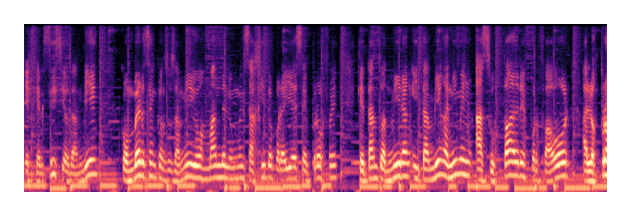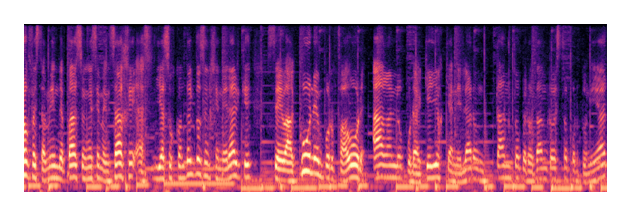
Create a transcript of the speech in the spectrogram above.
ejercicio también. Conversen con sus amigos, mándenle un mensajito por ahí a ese profe que tanto admiran. Y también animen a sus padres, por favor, a los profes también de paso en ese mensaje. Y a sus contactos en general que se vacunen, por favor, háganlo por aquellos que anhelaron tanto, pero tanto esta oportunidad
